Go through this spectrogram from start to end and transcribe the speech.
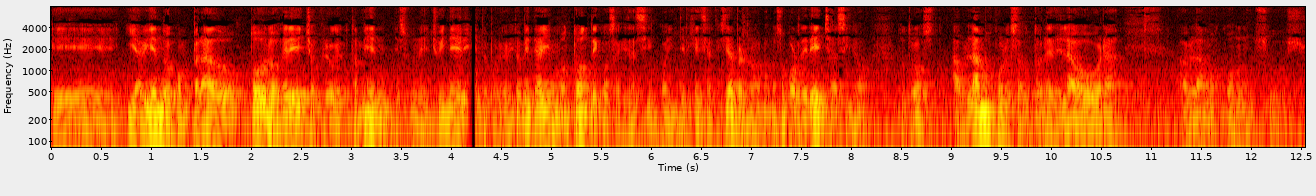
eh, y habiendo comprado todos los derechos, creo que esto también es un hecho inédito, porque habitualmente hay un montón de cosas que se hacen con inteligencia artificial, pero no, son por derecha, sino nosotros hablamos con los autores de la obra, hablamos con sus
